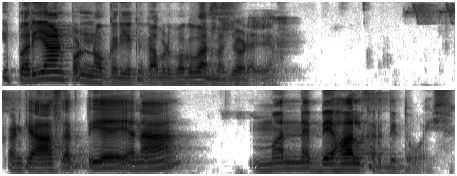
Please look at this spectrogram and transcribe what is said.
એ પર્યાણ પણ ન કરીએ કે આપણે ભગવાનમાં જોડાય એમ કારણ કે આસક્તિ એના મનને બેહાલ કરી દીધું હોય છે.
